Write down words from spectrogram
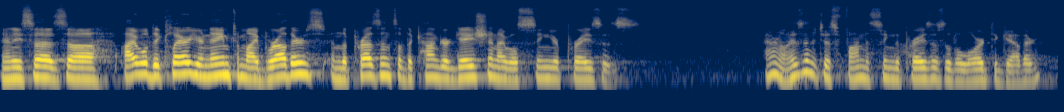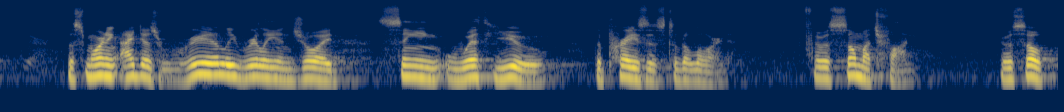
And he says, uh, I will declare your name to my brothers. In the presence of the congregation, I will sing your praises. I don't know, isn't it just fun to sing the praises of the Lord together? This morning, I just really, really enjoyed singing with you the praises to the Lord. It was so much fun. It was so,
